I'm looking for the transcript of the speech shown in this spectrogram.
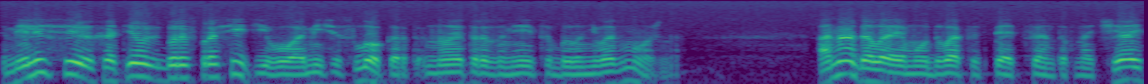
Мелиссе хотелось бы расспросить его о миссис Локарт, но это, разумеется, было невозможно. Она дала ему 25 центов на чай,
